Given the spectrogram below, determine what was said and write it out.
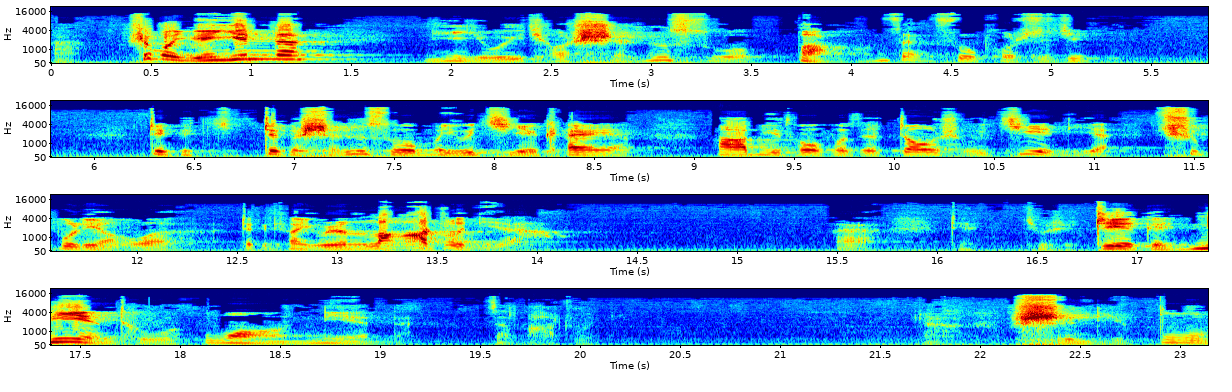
啊，什么原因呢？你有一条绳索绑在娑婆世界，这个这个绳索没有解开呀，阿弥陀佛在招手借你啊，去不了啊，这个地方有人拉住你啊，啊，这就是这个念头妄念呢，在拉住你，啊，使你不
